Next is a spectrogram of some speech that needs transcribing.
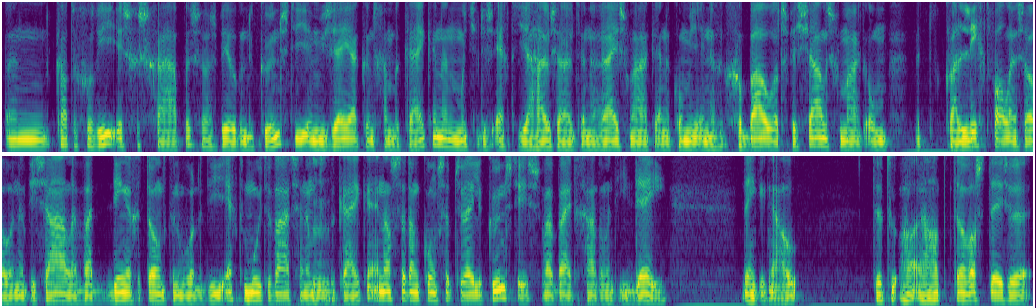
een categorie is geschapen... zoals beeldende kunst, die je in musea kunt gaan bekijken. En dan moet je dus echt je huis uit en een reis maken. En dan kom je in een gebouw wat speciaal is gemaakt... om met, qua lichtval en zo, en heb je zalen... waar dingen getoond kunnen worden die echt de moeite waard zijn om te mm. bekijken. En als er dan conceptuele kunst is, waarbij het gaat om het idee... denk ik, nou, dat had, dan was deze,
